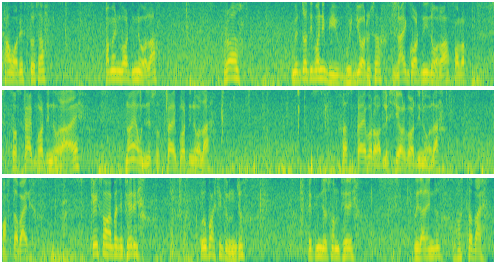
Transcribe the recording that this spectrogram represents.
ठाउँहरू यस्तो छ। कमेन्ट गरिदिनु होला। र मेरो जति पनि भि भिडियोहरू छ लाइक गरिदिनु होला फलो सब्सक्राइब गरिदिनु होला है? नयाँ हुनेले सब्सक्राइब गरिदिनु होला। सब्सक्राइबरहरूले सेयर गरिदिनु होला। हस्त भाइ। केही समयपछि फेरि उपस्थित हुन्छु। त्यति जेलसम्म फेरि बिदा लिन्छु। हस्त भाइ।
